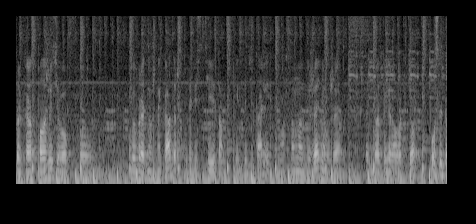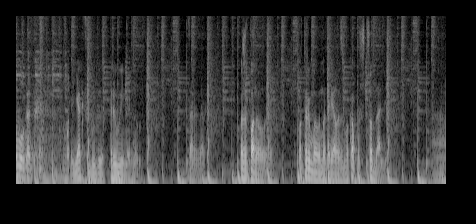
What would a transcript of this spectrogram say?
только расположить его, в, выбрать нужный кадр, довести там какие-то детали, но основное движение уже как бы отыграл актер. После того, как Як це буде тривимірним? Зараз, зараз. Отже, пане Олеже, отримали матеріали з макапу, що далі? А,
